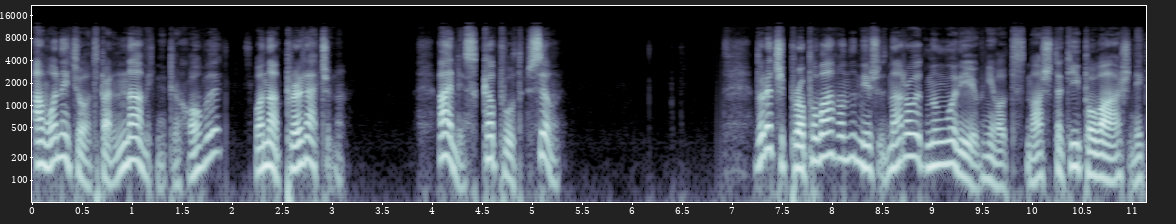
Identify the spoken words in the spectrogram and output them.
а вони цього тепер навіть не приховують, вона приречена. Аліс, капут, все. До речі, про повагу на міжнародному рівні, от наш такий поважний.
